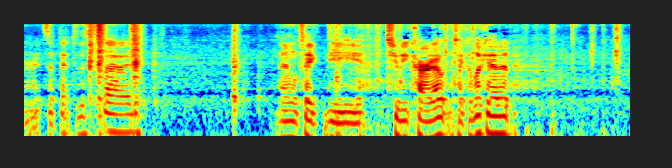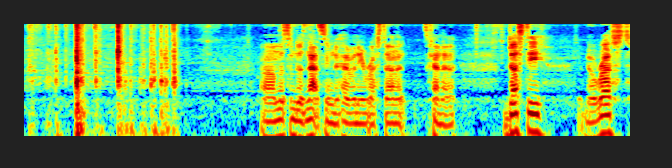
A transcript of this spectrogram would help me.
Alright, set that to the side. And we'll take the 2E card out and take a look at it. Um, this one does not seem to have any rust on it. It's kind of dusty, but no rust.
